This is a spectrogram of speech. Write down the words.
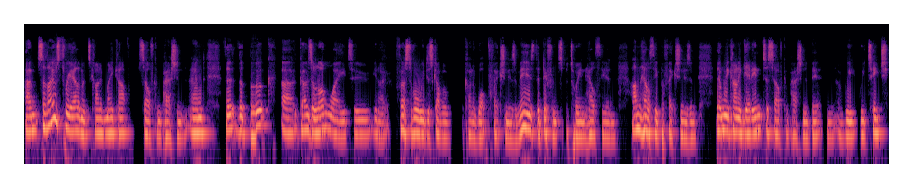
Um, so those three elements kind of make up self compassion. And the, the book uh, goes a long way to, you know, first of all, we discover kind of what perfectionism is, the difference between healthy and unhealthy perfectionism. Then we kind of get into self compassion a bit, and we we teach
